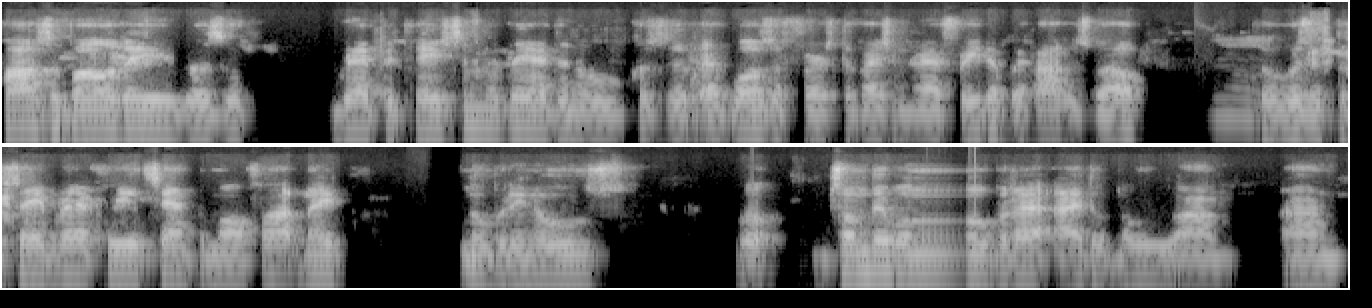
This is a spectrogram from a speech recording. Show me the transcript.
Possibility was a reputation, maybe I don't know, because it, it was a first division referee that we had as well. Mm. So was it the same referee that sent them off that night? Nobody knows. Well, someday we'll know, but I, I don't know. Um, and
